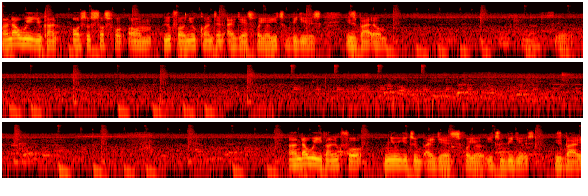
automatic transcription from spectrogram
another way you can also source for um look for new content ideas for your youtube videos is by um and that way you can look for new youtube ideas for your youtube videos is by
